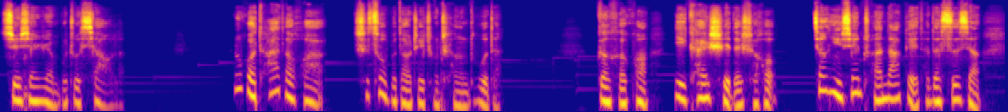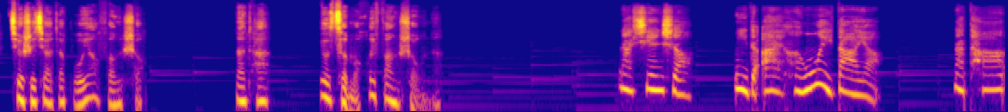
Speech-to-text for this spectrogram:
轩轩忍不住笑了。如果他的话是做不到这种程度的，更何况一开始的时候，江逸轩传达给他的思想就是叫他不要放手，那他又怎么会放手呢？那先生，你的爱很伟大呀，那他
